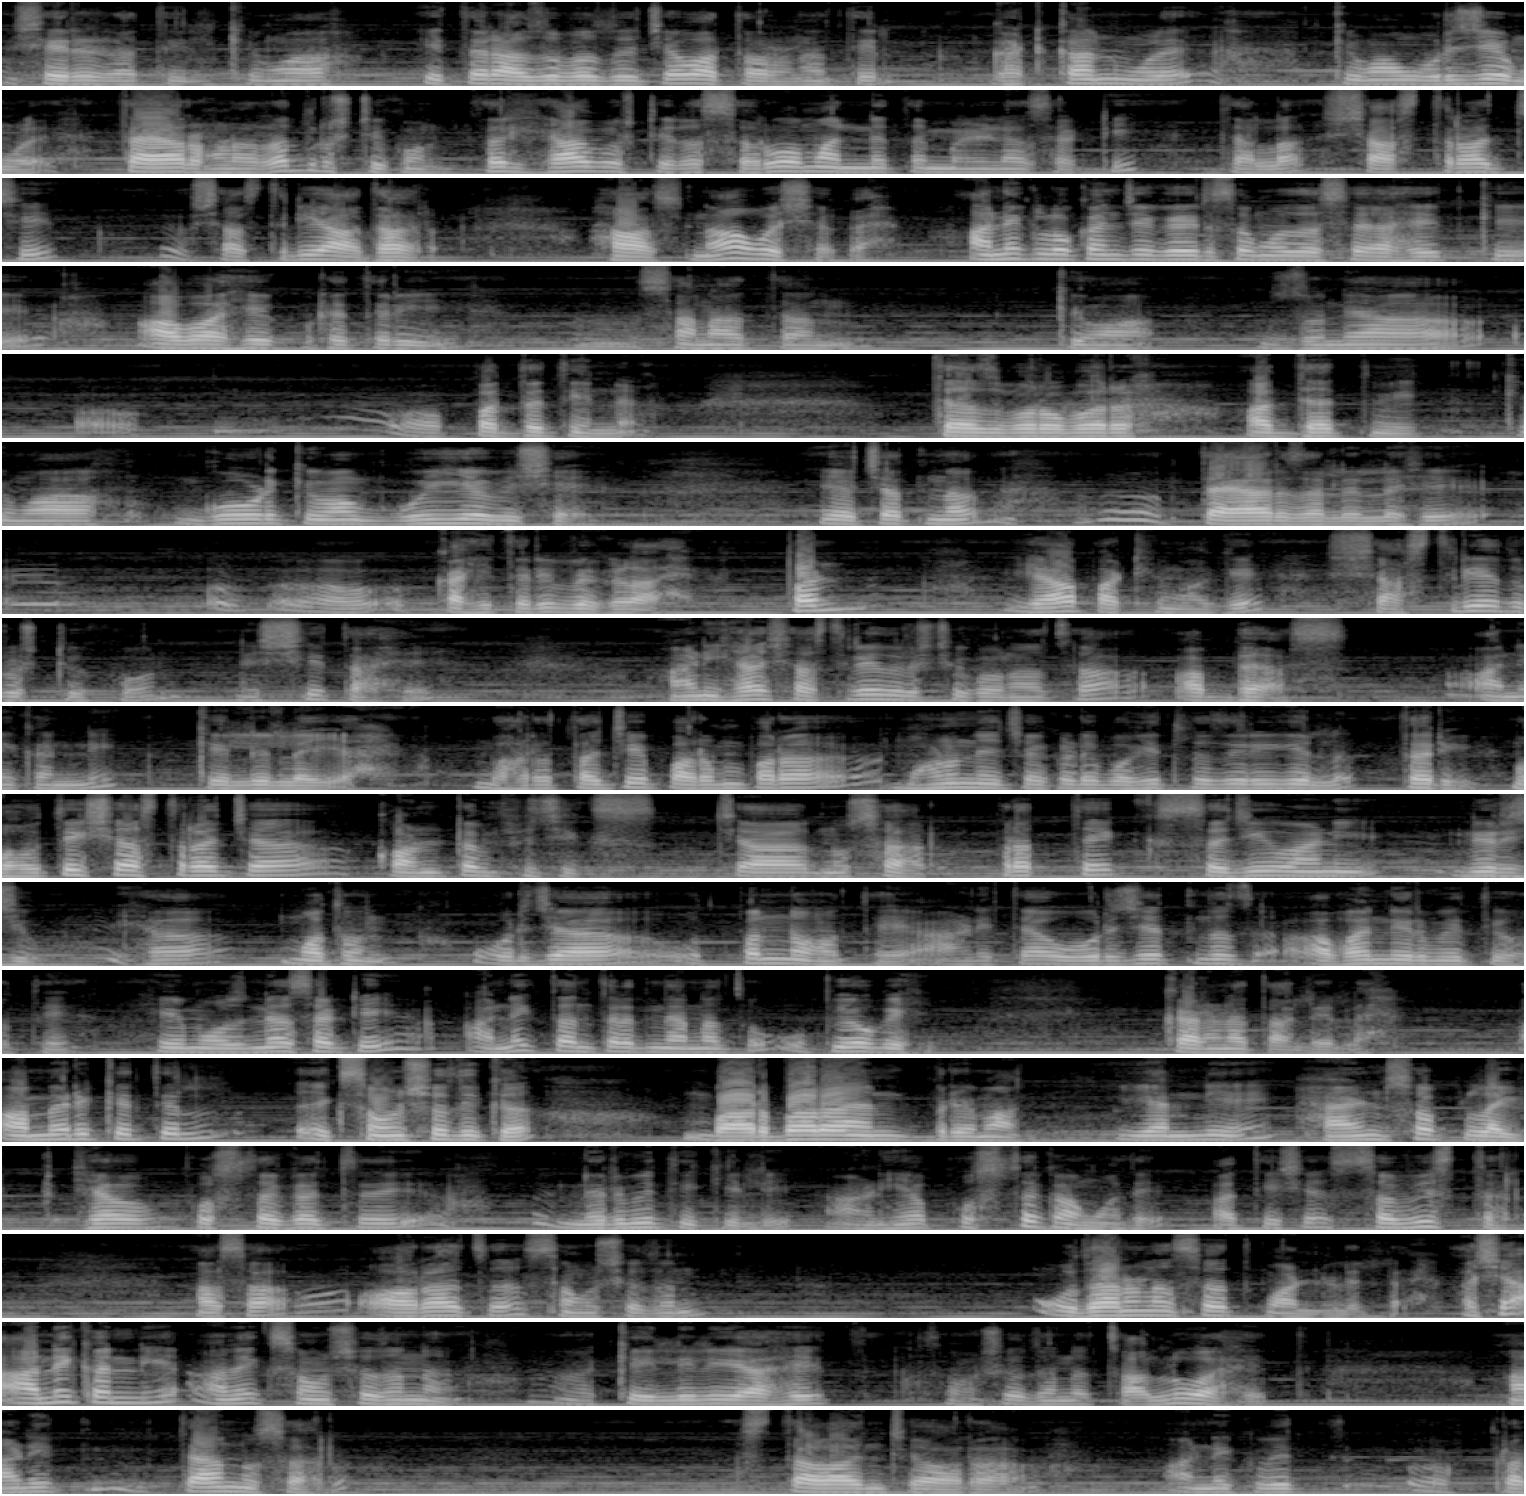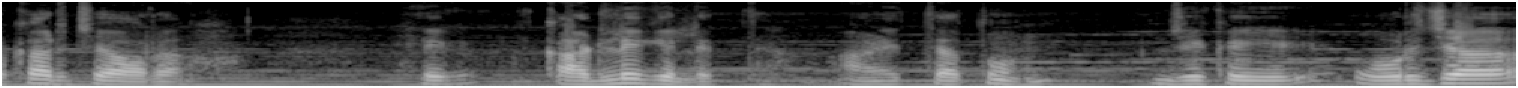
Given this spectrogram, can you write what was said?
शरीरातील किंवा इतर आजूबाजूच्या वातावरणातील घटकांमुळे किंवा ऊर्जेमुळे तयार होणारा दृष्टिकोन. तर ह्या गोष्टीला सर्व मान्यता मिळण्यासाठी त्याला शास्त्राचे शास्त्रीय आधार हा असणं आवश्यक आहे. अनेक लोकांचे गैरसमज असे आहेत की आवा हे कुठेतरी सनातन किंवा जुन्या पद्धतीनं त्याचबरोबर आध्यात्मिक किंवा गोड किंवा गुह्य विषय याच्यातनं तयार झालेलं हे काहीतरी वेगळं आहे. पण या पाठीमागे शास्त्रीय दृष्टिकोन निश्चित आहे आणि ह्या शास्त्रीय दृष्टिकोनाचा अभ्यास अनेकांनी केलेलाही आहे. भारताची परंपरा म्हणून याच्याकडे बघितलं जरी गेलं तरी भौतिकशास्त्राच्या क्वांटम फिजिक्सच्या नुसार प्रत्येक सजीव आणि निर्जीव ह्यामधून ऊर्जा उत्पन्न होते आणि त्या ऊर्जेतनंच आभा निर्मिती होते. हे मोजण्यासाठी अनेक तंत्रज्ञानाचा उपयोगही करण्यात आलेला आहे. अमेरिकेतील एक संशोधिका बार्बारा अँड ब्रेमान यांनी हँड्स ऑफ लाइट ह्या पुस्तकाची निर्मिती केली आणि या पुस्तकामध्ये अतिशय सविस्तर असा ऑराचं संशोधन उदाहरणासह मांडलेलं आहे. अशा अनेकांनी अनेक संशोधनं केलेली आहेत संशोधनं चालू आहेत आणि त्यानुसार स्थळांचे ऑरा अनेकविध प्रकारचे ऑरा हे काढले गेलेत आणि त्यातून जे काही ऊर्जा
